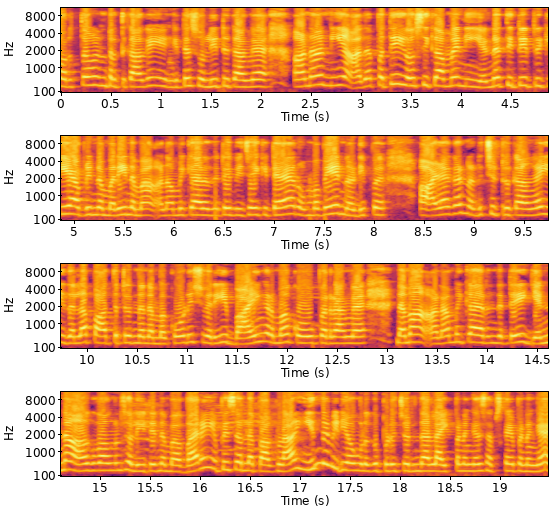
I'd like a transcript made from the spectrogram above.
துரத்தவன்றதுக்காக என்கிட்ட சொல்லிட்டு இருக்காங்க ஆனா நீ அதை பத்தி யோசிக்காம நீ என்ன திட்டிட்டு இருக்கியே அப்படின்ற மாதிரி நம்ம அனாமிகா இருந்துட்டு விஜய் கிட்ட ரொம்பவே நடிப்பு அழகா நடிச்சிட்டு இருக்காங்க இதெல்லாம் பார்த்துட்டு இருந்த நம்ம கோடீஸ்வரி பயங்கரமா கோவப்படுறாங்க. நம்ம அனாமிக்கா இருந்துட்டு என்ன ஆகுவாங்கன்னு சொல்லிட்டு நம்ம வர எபிசோட்ல பார்க்கலாம். இந்த வீடியோ உங்களுக்கு பிடிச்சிருந்தா லைக் பண்ணுங்க சப்ஸ்கிரைப் பண்ணுங்க.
